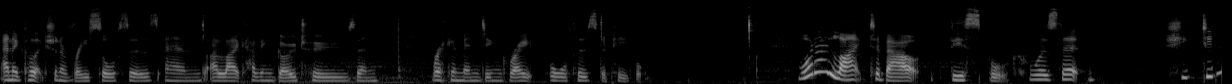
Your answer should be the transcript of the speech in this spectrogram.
and a collection of resources, and I like having go tos and recommending great authors to people. What I liked about this book was that she didn't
